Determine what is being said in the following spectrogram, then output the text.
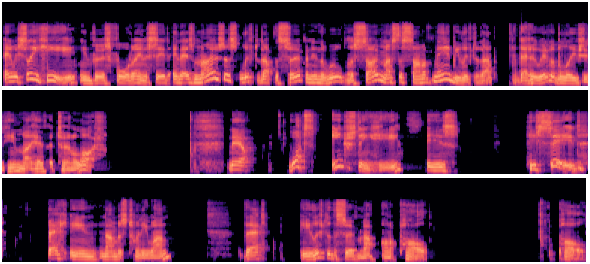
and we see here in verse 14 it said, And as Moses lifted up the serpent in the wilderness, so must the Son of Man be lifted up, that whoever believes in him may have eternal life. Now, what's interesting here is he said back in Numbers 21 that he lifted the serpent up on a pole. A pole.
